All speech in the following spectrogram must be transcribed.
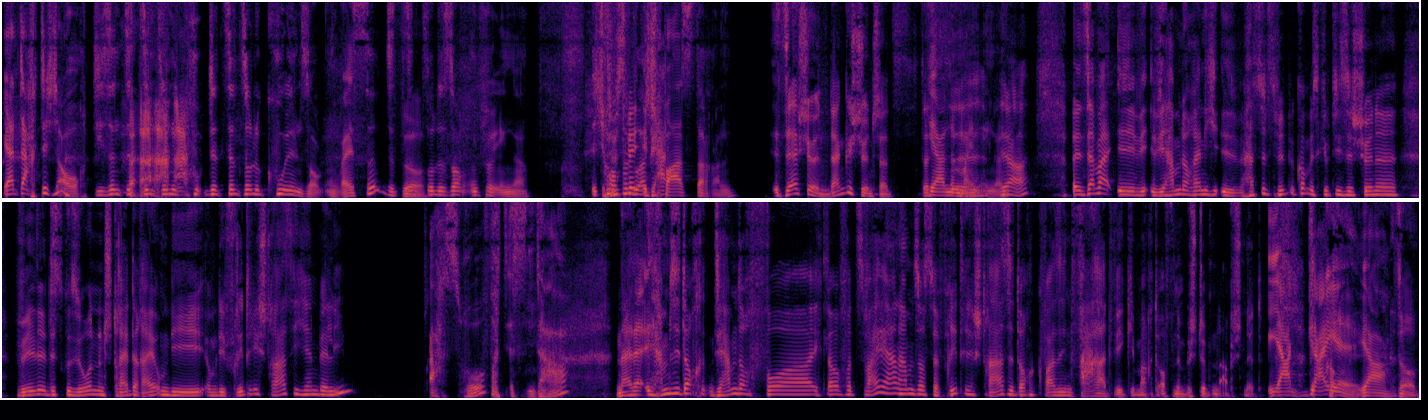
Ja, dachte ich auch. Die sind, das sind so eine, das sind so eine coolen Socken, weißt du? Das So. sind so eine Socken für Inge. Ich hoffe, du hast Spaß daran. Sehr schön, Dankeschön, Schatz. Das, Gerne, mein äh, Engel. Ja. Äh, Sag mal, äh, wir, wir haben doch eigentlich, äh, hast du das mitbekommen? Es gibt diese schöne wilde Diskussion und Streiterei um die, um die Friedrichstraße hier in Berlin. Ach so, was ist denn da? Nein, da haben sie doch, die haben doch vor, ich glaube, vor zwei Jahren haben sie aus der Friedrichstraße doch quasi einen Fahrradweg gemacht auf einem bestimmten Abschnitt. Ja, geil, ja. So,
